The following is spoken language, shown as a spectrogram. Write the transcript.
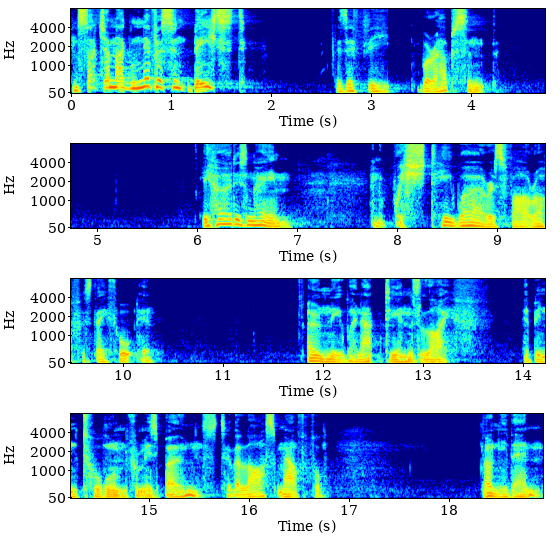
and such a magnificent beast, as if he were absent. He heard his name and wished he were as far off as they thought him. Only when Actaeon's life had been torn from his bones to the last mouthful, only then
